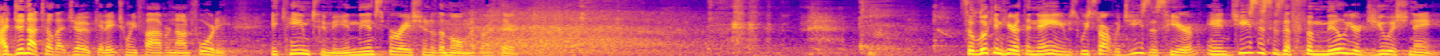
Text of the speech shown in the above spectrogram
I did not tell that joke at 825 or 940. It came to me in the inspiration of the moment right there. so, looking here at the names, we start with Jesus here, and Jesus is a familiar Jewish name.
